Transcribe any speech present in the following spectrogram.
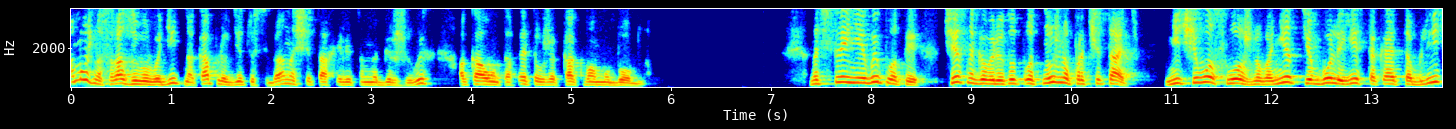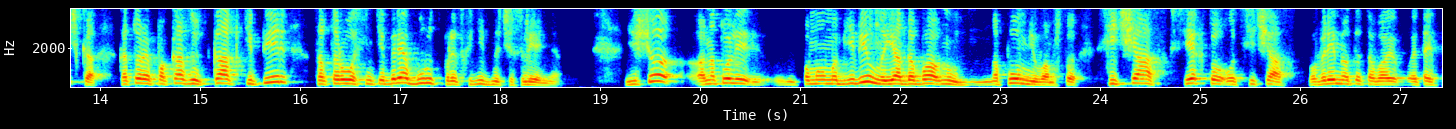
А можно сразу выводить, накапливать где-то у себя на счетах или там на биржевых аккаунтах, это уже как вам удобно. Начисление выплаты, честно говорю, тут вот нужно прочитать. Ничего сложного нет, тем более есть такая табличка, которая показывает, как теперь со 2 сентября будут происходить начисления. Еще Анатолий, по-моему, объявил, но я добавлю, ну, напомню вам, что сейчас все, кто вот сейчас, во время вот этого, этой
